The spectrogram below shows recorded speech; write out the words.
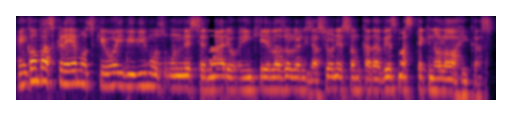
En Compass creemos que hoy vivimos un escenario en que las organizaciones son cada vez más tecnológicas,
